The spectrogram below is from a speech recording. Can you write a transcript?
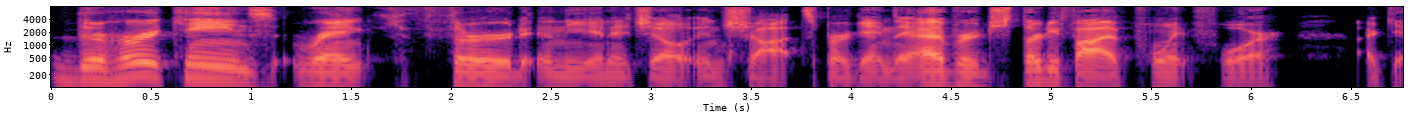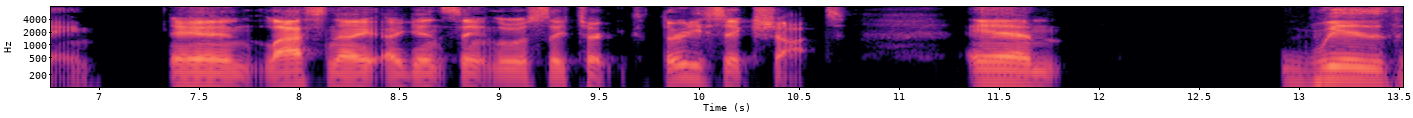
the Hurricanes rank third in the NHL in shots per game. They average 35.4 a game. And last night against St. Louis, they took 36 shots. And with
